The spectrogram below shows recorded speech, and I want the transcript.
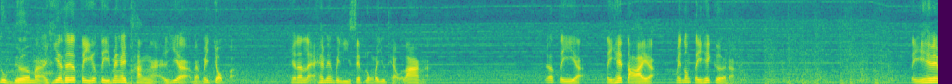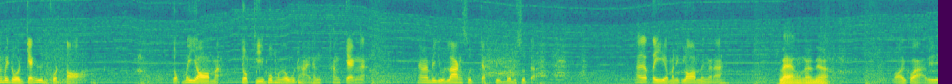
ลูปเดิมอะไอ้เฮียถ้าจะตีก็ตีแม่งให้พังอะไอ้เฮียแบบไม่จบอะแค่นั้นแหละให้แม่งไปรีเซ็ตลงไปอยู่แถวล่างอะถ้าตีอะตีให้ตายอะ ไม่ต้องตีให้เกิดอะ ตีให้แม่งไปโดนแก๊งอื่นกดต่ออะจบไม่ยอมอะ จบทีพวกมึงอาวุธหายทั้งทั้งแก๊งอะให้มันไปอยู่ล่างสุดจับอยู่บนสุดอะถ้าจะตีกับมันอีกรอบหนึ่งอะนะแรงเหมือนกันเนี่ยร้อยกว่าพี่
